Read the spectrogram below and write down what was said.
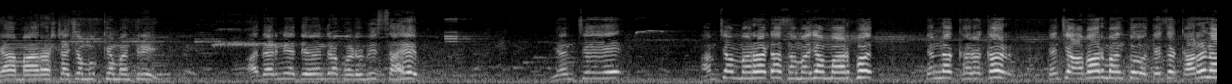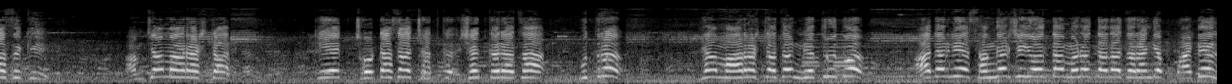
या महाराष्ट्राचे मुख्यमंत्री आदरणीय देवेंद्र फडणवीस साहेब यांचे आमच्या मराठा समाजामार्फत त्यांना खरोखर त्यांचे आभार मानतो. त्याचं कारण असं की आमच्या महाराष्ट्रात की एक छोटासा शेतक शेतकऱ्याचा पुत्र या महाराष्ट्राचं नेतृत्व आदरणीय संघर्ष योद्धा मनोज दादा जरांगे पाटील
